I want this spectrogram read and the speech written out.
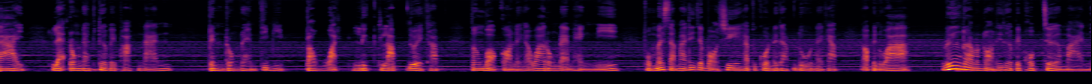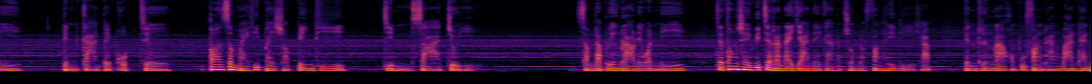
ได้ และโรงแรมที่เธอไปพักนั้น เป็นโรงแรมที่มีประวัติลึกลับด้วยครับ ต้องบอกก่อนเลยครับว่าโรงแรมแห่งนี้ ผมไม่สามารถที่จะบอกชื่อให้ครับทุกคนได้รับดูนะครับ เอาเป็นว่า เรื่องราวหลอนๆที่เธอไปพบเจอมานี้ เป็นการไปพบเจอ ตอนสมัยที่ไปช้อปปิ้งที่จิมซาจุยสำหรับเรื่องราวในวันนี้ จะต้องใช้วิจารณญาณในการรับชมรับฟังให้ดีครับ เป็นเรื่องราวของผู้ฟังทางบ้านท่าน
